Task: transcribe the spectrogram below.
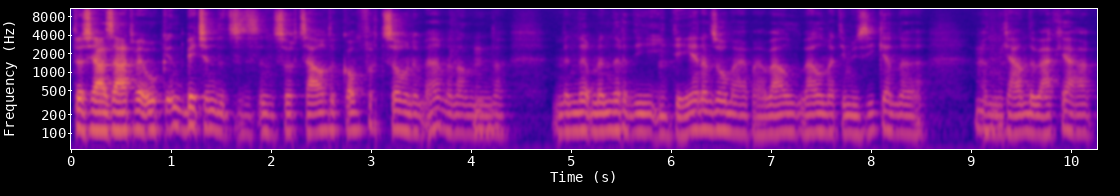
dus ja, zaten wij ook een beetje in de- een soortzelfde comfortzone. Hè? Maar dan Mhm. de- minder, minder die ideeën en zo, maar, maar wel, wel met die muziek. En, eh Mhm. en gaandeweg ja,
